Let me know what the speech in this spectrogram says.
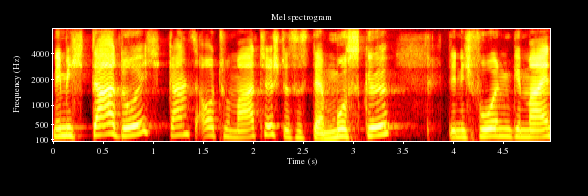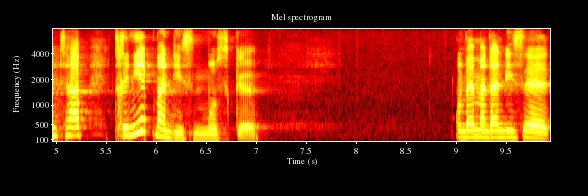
Nämlich dadurch ganz automatisch, das ist der Muskel, den ich vorhin gemeint habe, trainiert man diesen Muskel. Und wenn man dann diese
